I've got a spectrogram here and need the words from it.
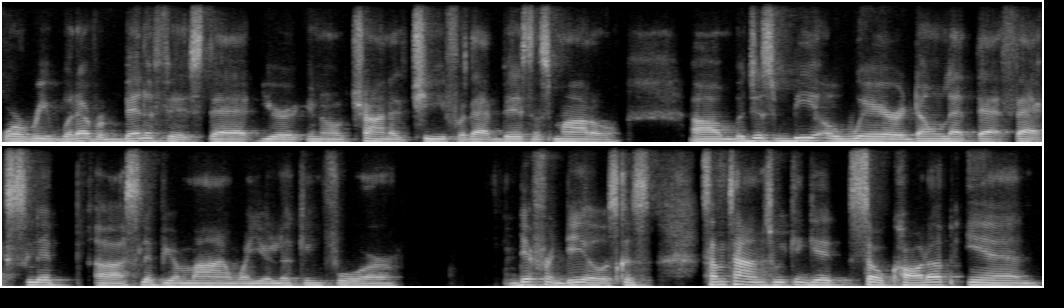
or reap whatever benefits that you're, you know, trying to achieve for that business model. Um, but just be aware. Don't let that fact slip uh, slip your mind when you're looking for different deals, because sometimes we can get so caught up in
